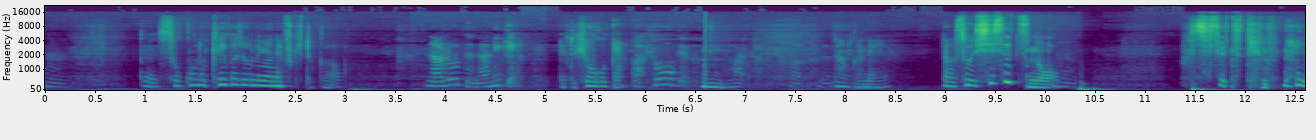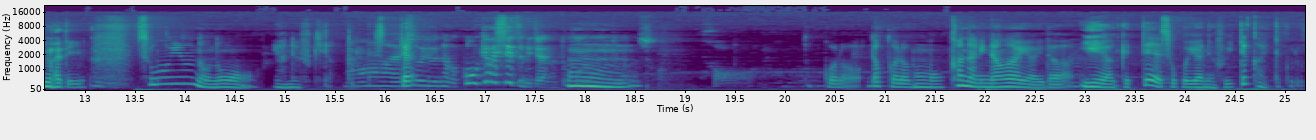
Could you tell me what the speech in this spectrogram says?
うん。でそこの競馬場の屋根拭きとか、なるって何県？えっと、兵庫県。あ兵庫県なんうん。はい。なんかねだからそういう施設の、施設っていうの何まで言う。そういうのの屋根拭きだった。んですって？そういうなんか公共施設みたいなところうん。だからだからもうかなり長い間うん。家開けてそこ屋根拭いて帰ってくる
